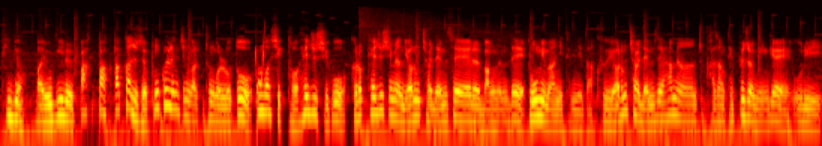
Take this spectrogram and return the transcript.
비벼. 막 여기를 빡빡 닦아주세요. 폼클렌징 같은 걸로도 한 번씩 더 해주시고 그렇게 해주시면 여름철 냄새를 막는데 도움이 많이 됩니다. 그 여름철 냄새 하면 좀 가장 대표적인 게 우리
